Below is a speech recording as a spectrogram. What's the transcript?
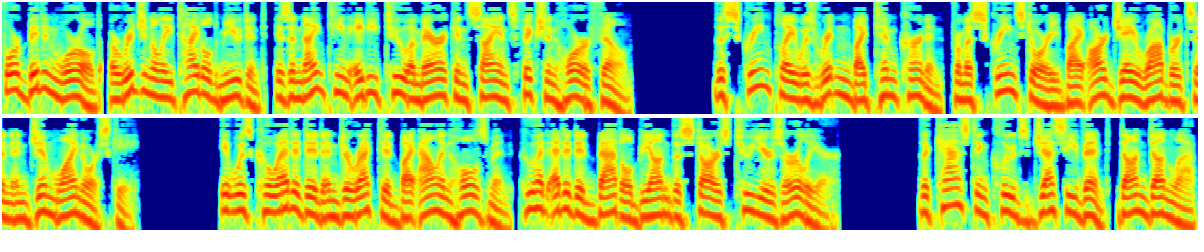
Forbidden World, originally titled Mutant, is a 1982 American science fiction horror film. The screenplay was written by Tim Curnen, from a screen story by R. J. Robertson and Jim Wynorski. It was co-edited and directed by Allan Holzman, who had edited Battle Beyond the Stars two years earlier. The cast includes Jesse Vint, Dawn Dunlap,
